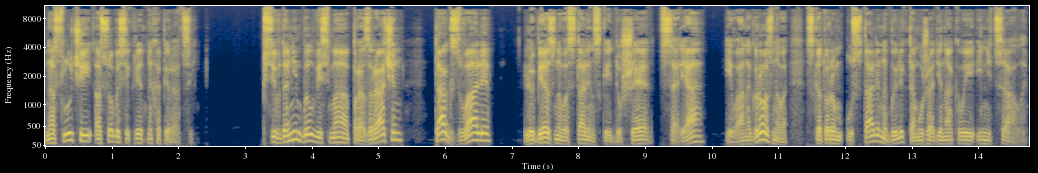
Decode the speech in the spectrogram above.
на случай особо секретных операций. Псевдоним был весьма прозрачен, так звали любезного сталинской душе царя Ивана Грозного, с которым у Сталина были к тому же одинаковые инициалы.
